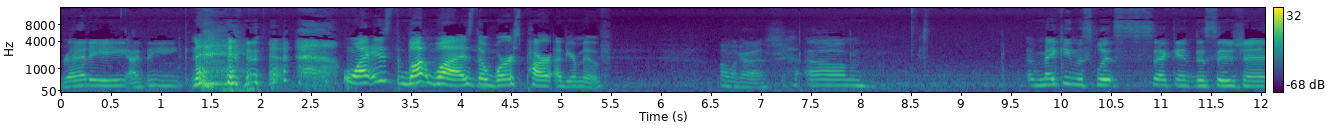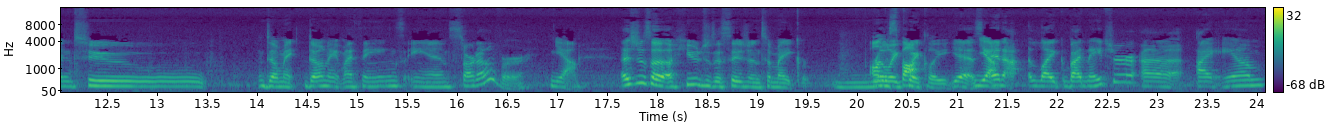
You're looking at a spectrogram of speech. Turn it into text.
Ready, I think. what is what was the worst part of your move? Oh my gosh. Um, making the split second decision to donate donate my things and start over. Yeah. That's just a, a huge decision to make really quickly. Yes. Yeah. And I, like by nature, uh, I am,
